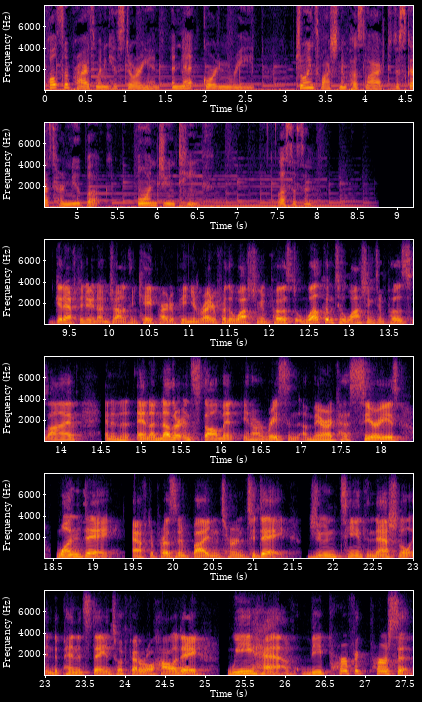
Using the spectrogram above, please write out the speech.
Pulitzer Prize winning historian Annette Gordon Reed joins Washington Post Live to discuss her new book, On Juneteenth. Let's listen. Good afternoon. I'm Jonathan Capehart, opinion writer for the Washington Post. Welcome to Washington Post Live and, an, and another installment in our Race in America series. One day after President Biden turned today, Juneteenth, National Independence Day, into a federal holiday, we have the perfect person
